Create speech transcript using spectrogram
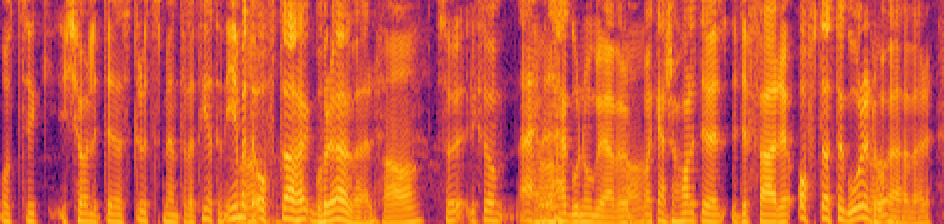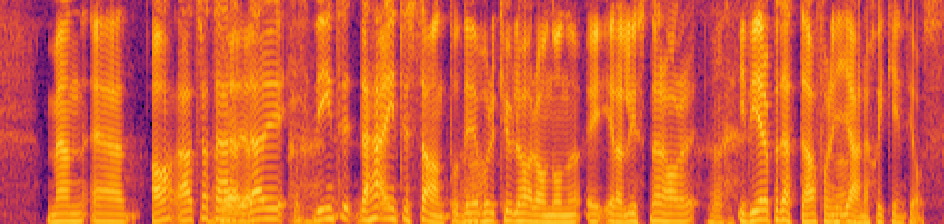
och tyck, kör lite strutsmentaliteten. I och med att det Ja. ofta går över. Ja, Så liksom, nej men Ja. det här går nog över. Ja. Man kanske har lite, lite färre, oftast då går det då Ja. över. Men eh, ja, jag tror att det här, Ja, ja. Det, här är, det, är, det här är intressant och det Ja. vore kul att höra om någon av era lyssnare har idéer på detta får ni Ja. gärna skicka in till oss.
